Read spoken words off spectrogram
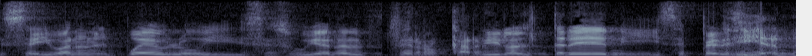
se iban en el pueblo y se subían al ferrocarril, al tren y se perdían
